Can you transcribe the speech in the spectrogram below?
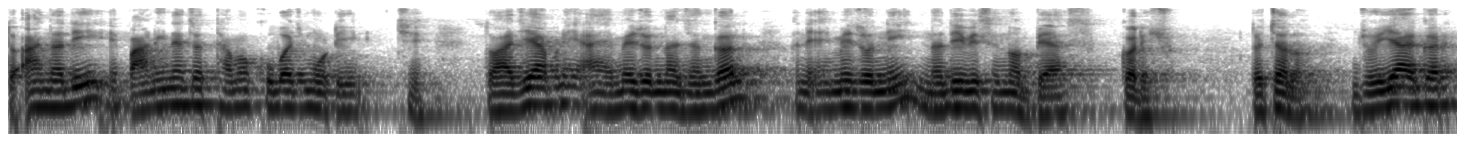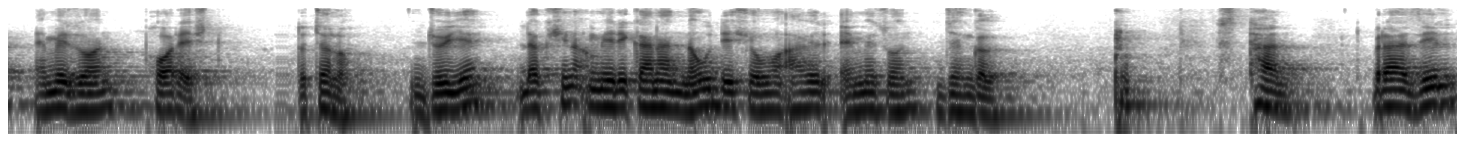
તો આ નદી એ પાણીના જથ્થામાં ખૂબ જ મોટી છે. તો આજે આપણે આ એમેઝોનના જંગલ અને એમેઝોનની નદી વિશેનો અભ્યાસ કરીશું. તો ચલો, જોઈએ આગળ એમેઝોન ફોરેસ્ટ. તો ચલો, જોઈએ દક્ષિણ અમેરિકાના નવ દેશોમાં આવેલ એમેઝોન જંગલ. સ્થાન, Brazil,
